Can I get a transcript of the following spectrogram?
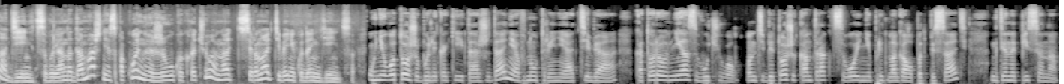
она денется? Вы, она домашняя, спокойная, живу как хочу, она все равно от тебя никуда не денется. У него тоже были какие-то ожидания внутренние от тебя, которые он не озвучивал. Он тебе тоже контракт свой не предлагал подписать, где написано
